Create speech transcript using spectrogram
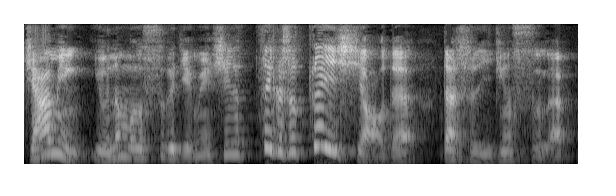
贾敏有那么四个姐妹，其实这个是最小的，但是已经死了。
